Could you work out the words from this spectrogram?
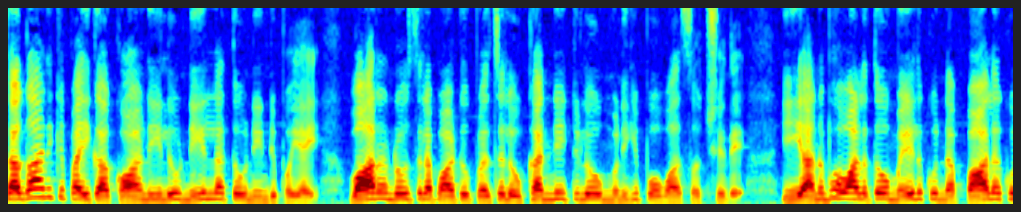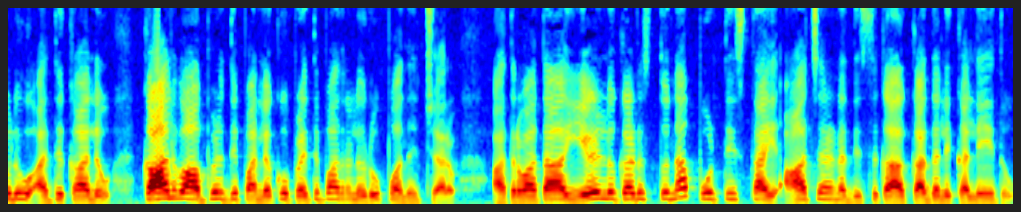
సగానికి పైగా కాలనీలు నీళ్ళతో నిండిపోయాయి. వారం రోజుల పాటు ప్రజలు కన్నీటిలో మునిగిపోవాల్సి వచ్చింది ఈ అనుభవాలతో మేలుకున్న పాలకులు అధికారులు కాలువ అభివృద్ధి పనులకు ప్రతిపాదనలు రూపొందించారు. ఆ తర్వాత ఏళ్ళు గడుస్తున్నా పూర్తి స్థాయి ఆచరణ దిశగా కదలిక లేదు.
